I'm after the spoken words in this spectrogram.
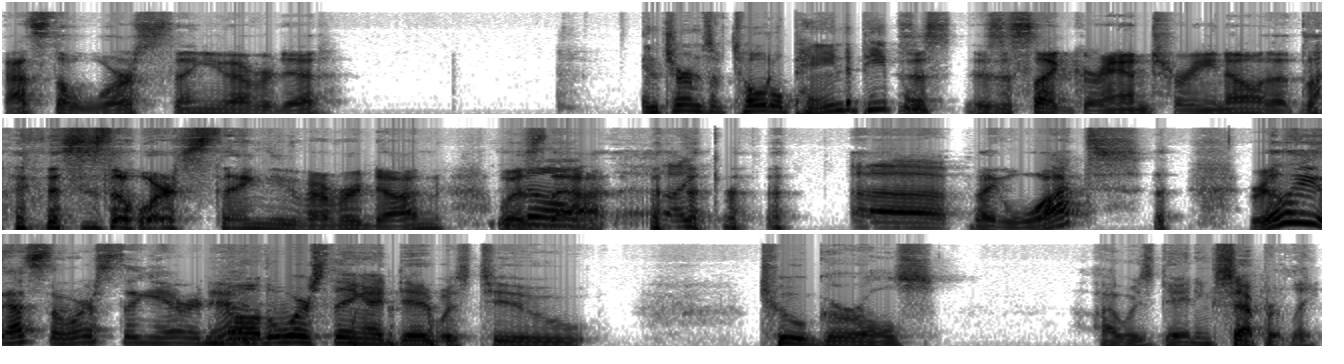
That's the worst thing you ever did. In terms of total pain to Is people, this is this like Grand Torino? That like, this is the worst thing you've ever done? Was No, that like, uh, like what? Really? That's the worst thing you ever did? no, the worst thing I did was to two girls I was dating separately.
